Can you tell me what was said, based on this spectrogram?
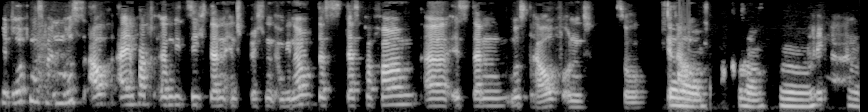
Bedürfnis, man muss auch einfach irgendwie sich dann entsprechend irgendwie, ne, das, das Perform äh, ist dann, muss drauf und so. Genau. genau. Mhm.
